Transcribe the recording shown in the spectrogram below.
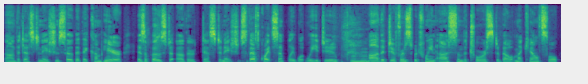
uh, the destination so that they come here as opposed to other destinations. So that's quite simply what we do. Uh, the difference between us and the Tourist Development Council,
